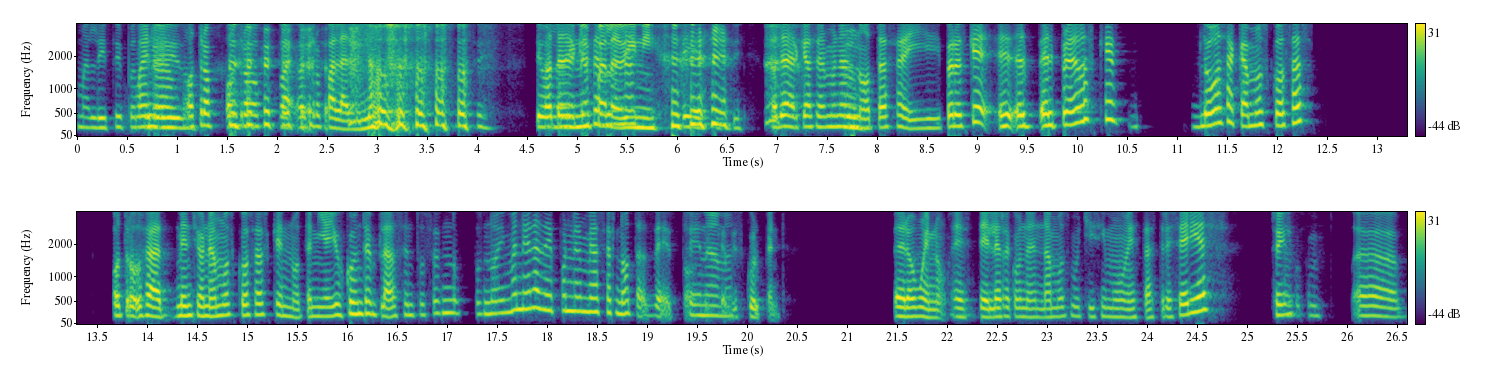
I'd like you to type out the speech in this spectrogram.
maldito Bueno, otro, otro, otro paladino. Sí. Sí, va a tener que hacerme unas, sí, sí, sí. Va a tener que hacerme unas mm. notas ahí. Pero es que el, el pedo es que luego sacamos cosas, otro, o sea, mencionamos cosas que no tenía yo contempladas, entonces no, pues no hay manera de ponerme a hacer notas de esto. Sí, que disculpen. Pero bueno, este, les recomendamos muchísimo estas tres series. Sí. Uh,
